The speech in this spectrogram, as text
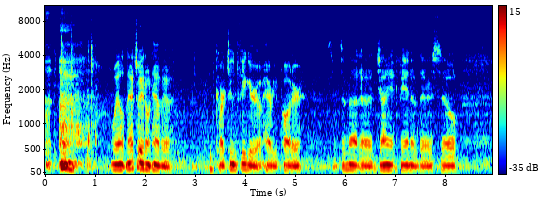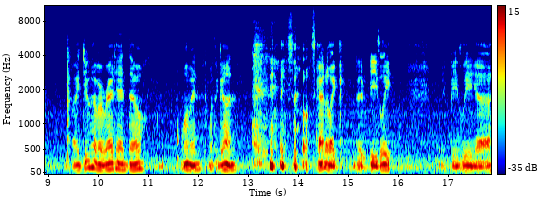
well, naturally I don't have a cartoon figure of Harry Potter. Since I'm not a giant fan of theirs so I do have a redhead though. Woman with a gun. So it's kind of like the Beasley. If Beasley uh,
